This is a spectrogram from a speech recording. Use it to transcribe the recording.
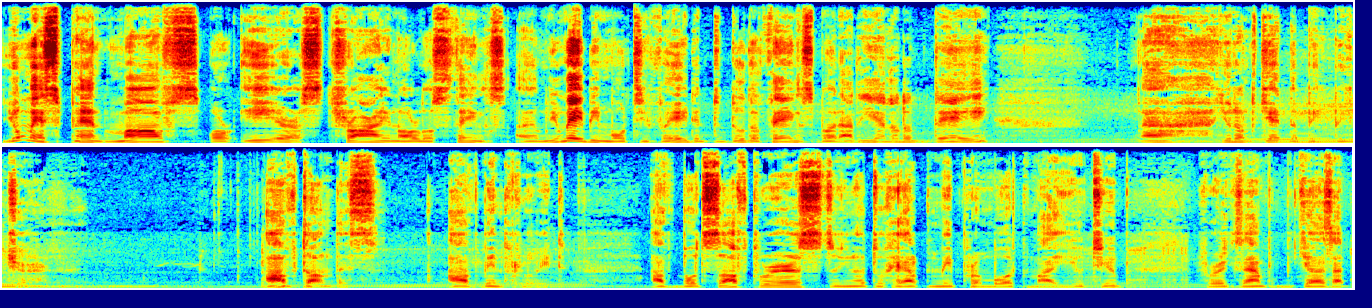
you may spend months or years trying all those things. Um, you may be motivated to do the things, but at the end of the day, uh, you don't get the big picture. I've done this. I've been through it. I've bought softwares to you know to help me promote my YouTube for example because at,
